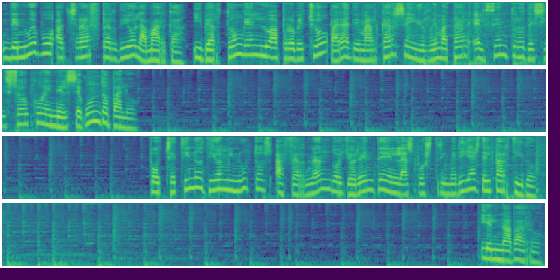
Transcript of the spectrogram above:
De nuevo Achraf perdió la marca, y Bertongen lo aprovechó para demarcarse y rematar el centro de Sissoko en el segundo palo. Pochettino dio minutos a Fernando Llorente en las postrimerías del partido. Y el Navarro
